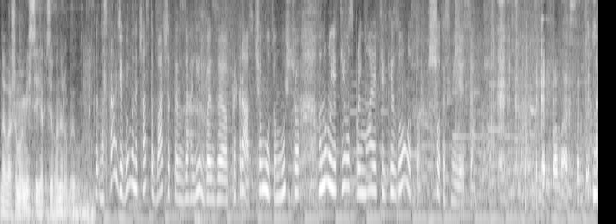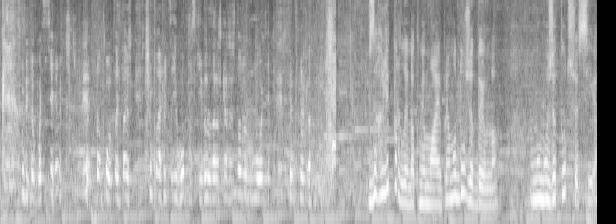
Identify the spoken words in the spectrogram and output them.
На вашому місці я б цього не робив. Насправді ви мене часто бачите взагалі без е, прикрас. Чому? Тому що ну, моє тіло сприймає тільки золото. Що ти смієшся? Карта Макса. Тобі по сімечки. Тому це, знаєш, чіпаються і готовські, і вони зараз кажуть, що ж в моді. Взагалі перлинок немає, прямо дуже дивно. А ну, може, тут щось є?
